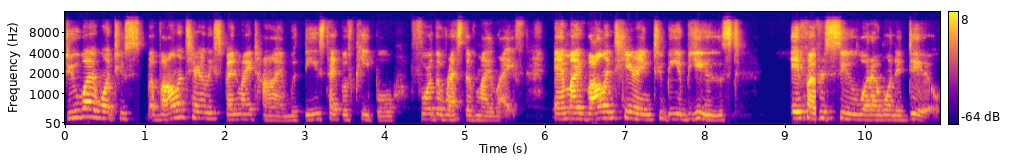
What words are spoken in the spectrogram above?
do I want to voluntarily spend my time with these type of people for the rest of my life? Am I volunteering to be abused if I pursue what I want to do?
